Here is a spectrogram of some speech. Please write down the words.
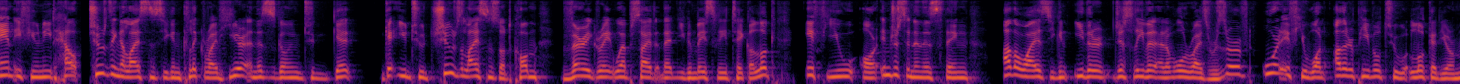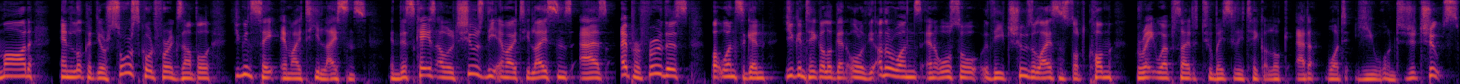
And if you need help choosing a license, you can click right here and this is going to get get you to chooselicense.com. Very great website that you can basically take a look if you are interested in this thing. Otherwise, you can either just leave it at all rights reserved, or if you want other people to look at your mod and look at your source code, for example, you can say MIT license. In this case, I will choose the MIT license as I prefer this, but once again, you can take a look at all of the other ones and also the chooselicense.com, great website to basically take a look at what you want to choose.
